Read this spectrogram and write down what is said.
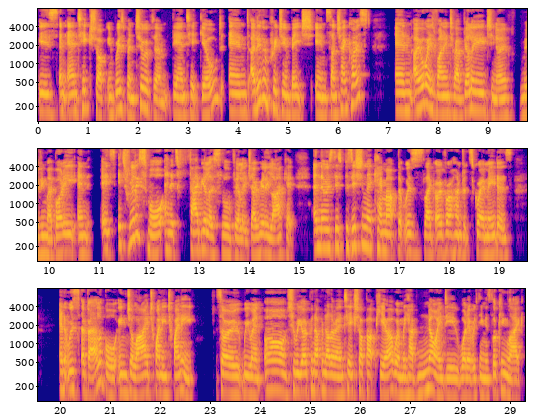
is an antique shop in Brisbane, two of them, the Antique Guild. And I live in Peregian Beach in Sunshine Coast. And I always run into our village, you know, moving my body. And it's, it's really small and it's fabulous little village. I really like it. And there was this position that came up that was like over 100 square meters and it was available in July 2020. So we went, oh, should we open up another antique shop up here when we have no idea what everything is looking like?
